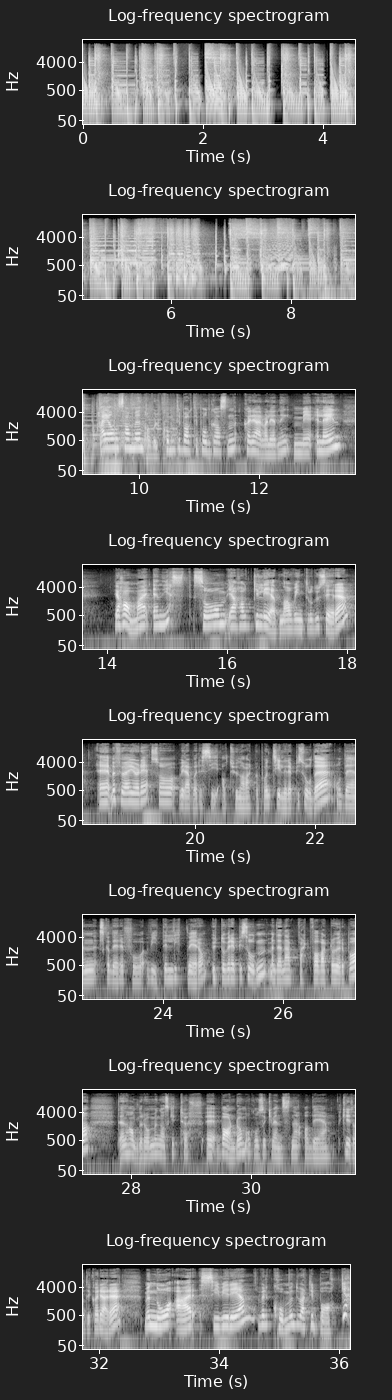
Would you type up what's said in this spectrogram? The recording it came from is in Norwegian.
Hei alle sammen, og velkommen tilbake til podkasten Karriereveiledning med Elaine. Jeg har med meg en gjest som jeg har gleden av å introdusere. Eh, Men før jeg gjør det, så vil jeg bare si at hun har vært med på en tidligere episode. Og den skal dere få vite litt mer om utover episoden, men den er i hvert fall verdt å høre på. Den handler om en ganske tøff eh, barndom og konsekvensene av det knytta til karriere. Men nå er Siv Iren. Velkommen, du er tilbake.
